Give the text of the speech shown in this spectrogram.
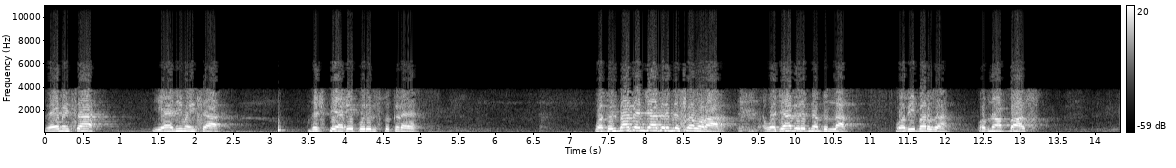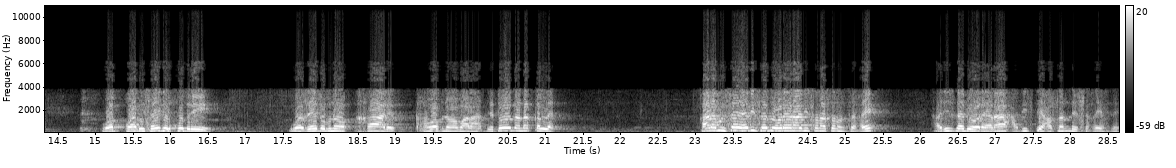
درې مې سا یعنی مې سا د شپې هغه پورې رسو کړه وفي الباب عن جابر بن سمرة وجابر بن عبد الله وابي برزة وابن عباس وابي سعيد الخدري وزيد بن خالد وابن عمر دي ټول نقل قال ابو سعيد حديث ابي هريره حديث حسن صحيح حديث ابي هريره حديث حسن صحيح ده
